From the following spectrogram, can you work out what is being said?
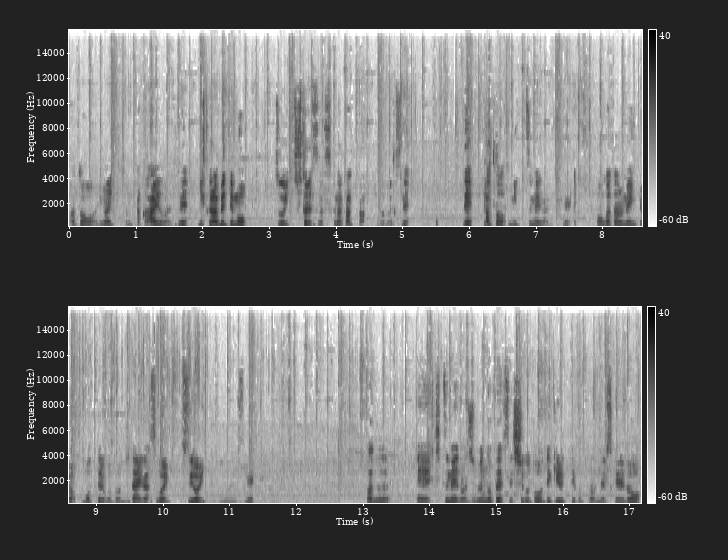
あと、今言ったその宅配とかですね、に比べても、すごいストレスが少なかったということですね。で、あと3つ目がですね、大型の免許を持ってること自体がすごい強いということですね。まず、えー、1つ目の自分のペースで仕事をできるっていうことなんですけれど、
